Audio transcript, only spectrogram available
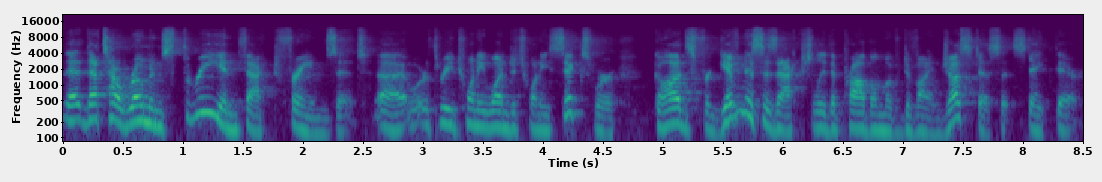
th- that's how Romans 3, in fact, frames it, uh, or 321 to 26, where God's forgiveness is actually the problem of divine justice at stake there.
